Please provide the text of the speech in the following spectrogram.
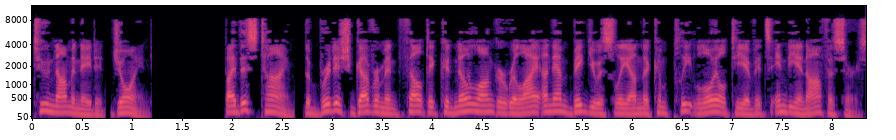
two nominated joined. By this time, the British government felt it could no longer rely unambiguously on the complete loyalty of its Indian officers.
